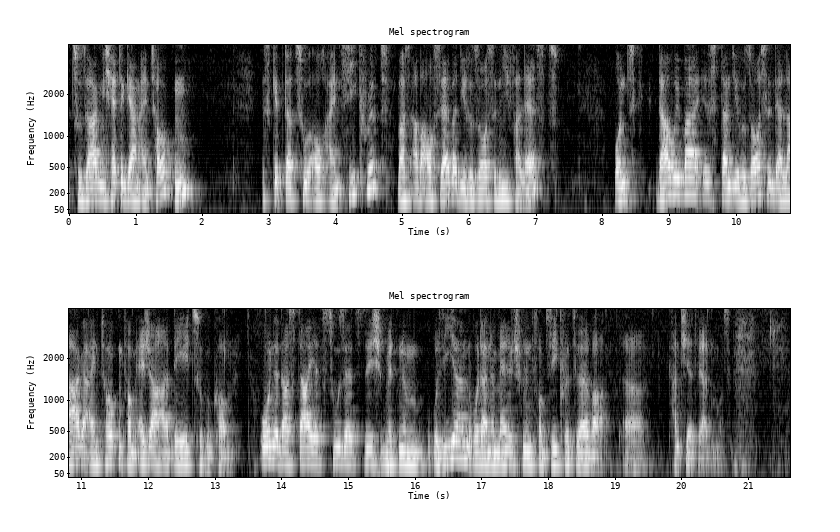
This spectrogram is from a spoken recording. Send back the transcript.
zu sagen, ich hätte gern ein Token. Es gibt dazu auch ein Secret, was aber auch selber die Ressource nie verlässt. Und Darüber ist dann die Ressource in der Lage, ein Token vom Azure AD zu bekommen, ohne dass da jetzt zusätzlich mit einem Rollieren oder einem Management vom Secret selber äh, hantiert werden muss.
